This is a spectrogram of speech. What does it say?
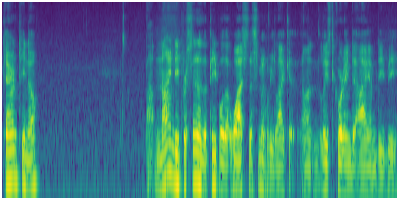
Tarantino about 90% of the people that watch this movie like it, on, at least according to IMDb.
